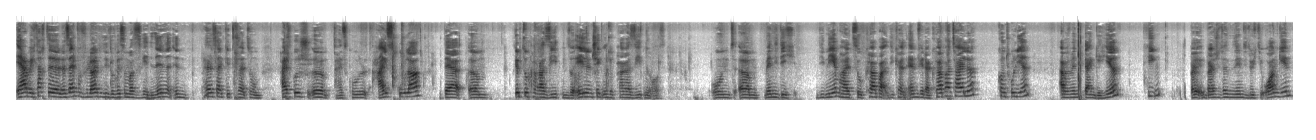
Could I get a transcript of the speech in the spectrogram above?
Ja, aber ich dachte, das ist einfach für Leute, die so wissen, was es geht. In, in Parasite geht es halt so um Highschool, äh, Highschool, Highschooler, der, ähm, gibt so Parasiten, so Alien schicken so Parasiten raus. Und, ähm, wenn die dich, die nehmen halt so Körper, die können entweder Körperteile kontrollieren, aber wenn die dein Gehirn kriegen, be beispielsweise indem sie durch die Ohren gehen,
